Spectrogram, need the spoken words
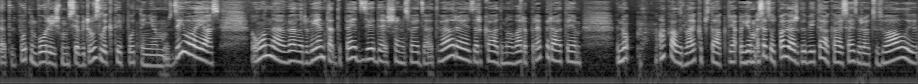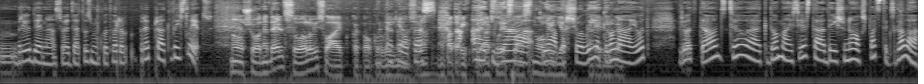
tātad putnu būrīši mums jau ir uzlikti, putniņi jau mums dzīvojās, un vēl ar vienu tad pēc ziedēšanas vajadzētu vēlreiz ar kādu no vara preparātiem. Nu, atkal ir laikapstākļi, jo es atceros pagājušajā gadā bija tā, kā es aizbraucu uz valli, brīvdienās vajadzētu uzmeklēt vara preparātu līdz lietus. Nu, šo nedēļu soli visu laiku, ka kaut kur kas. Jā. Nu, pat arī pāris lietas lās novīja. Jā, par šo lietu runājot, ļoti daudz cilvēku cilvēki domājas iestādīšu un augs pats tiks galā.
